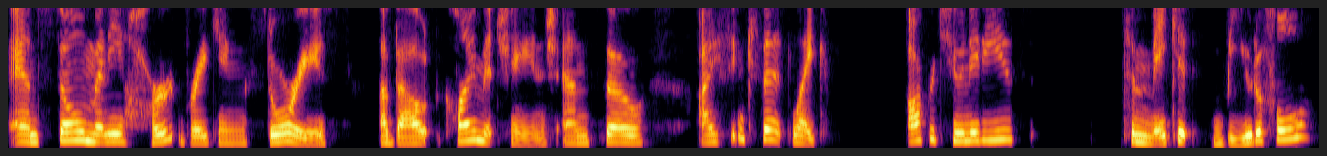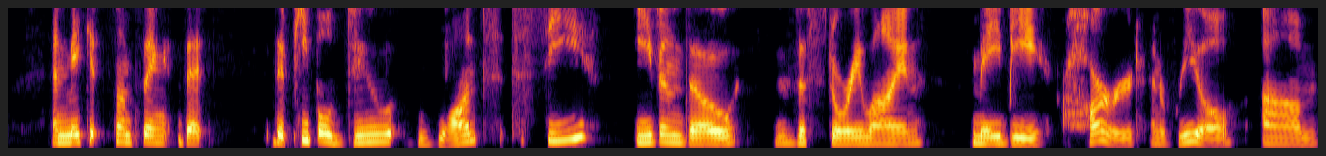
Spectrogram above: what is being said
and so many heartbreaking stories about climate change, and so I think that like opportunities to make it beautiful and make it something that that people do want to see, even though the storyline may be hard and real. Um,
